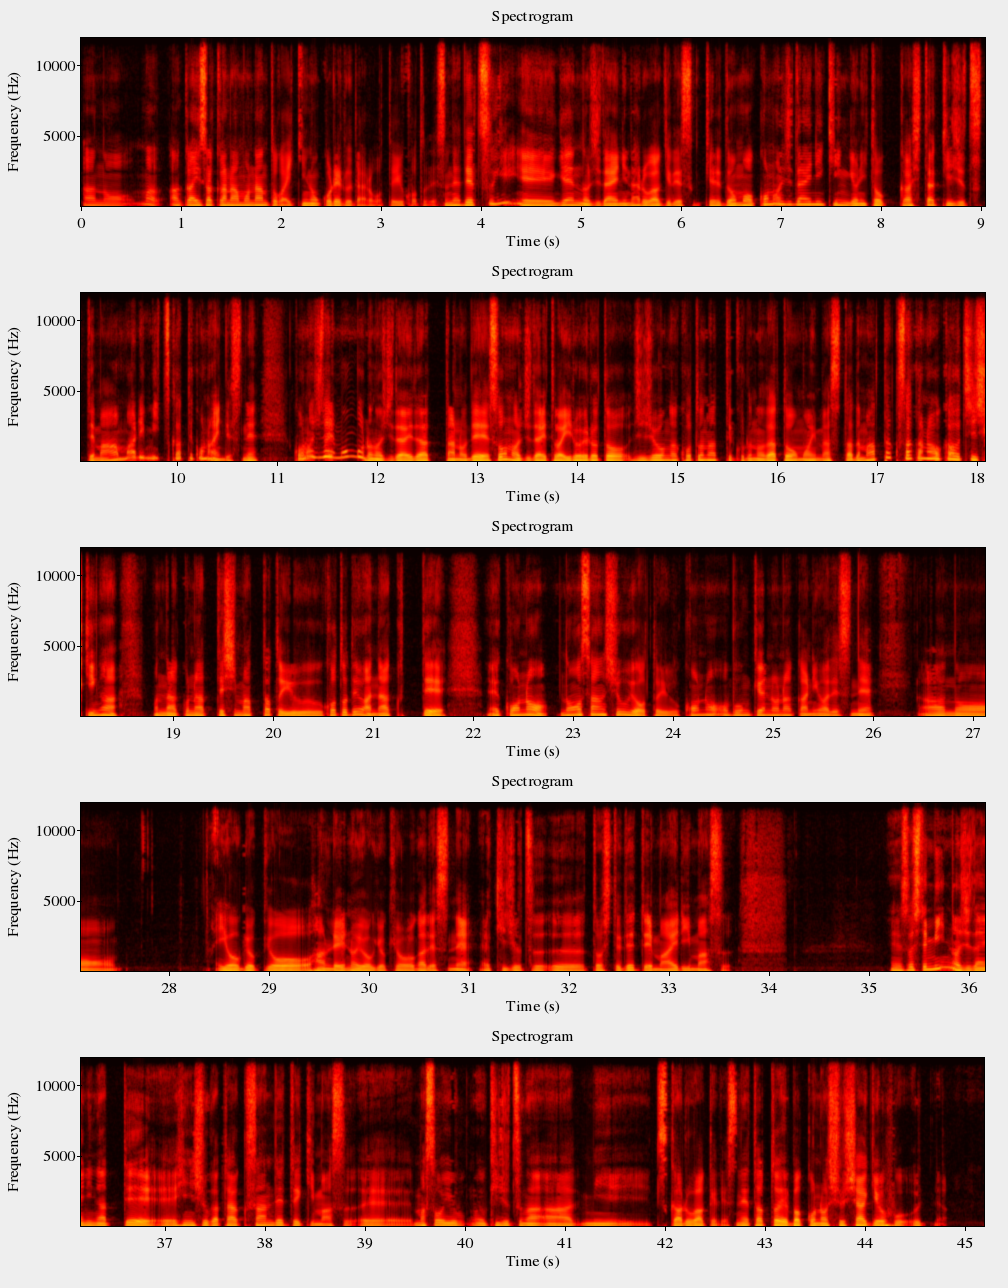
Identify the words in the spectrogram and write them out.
あの、まあ、赤い魚もなんとか生き残れるだろうということですね。で、次、えー、元の時代になるわけですけれども、この時代に金魚に特化した記述って、まあ、あんまり見つかってこないんですね。この時代、モンゴルの時代だったので、宋の時代とはいろいろと事情が異なってくるのだと思います。ただ、全く魚を飼う知識がなくなってしまったということではなくて、えこの農産収容というこの文献の中にはですね、あのー養魚鏡、判例の養魚鏡がですね、記述として出てまいります。そして明の時代になって、品種がたくさん出てきます。えまあ、そういう記述が見つかるわけですね。例えばこの主写漁夫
